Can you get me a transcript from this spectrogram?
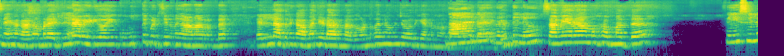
സ്നേഹം കാണും. നമ്മുടെ എല്ലാ വീഡിയോയും കൂത്തി പിടിച്ചിരുന്ന് കാണാറുണ്ട്. എല്ലാത്തിനും കമന്റ് ഇടാറുണ്ട്. അതുകൊണ്ട് തന്നെ ഒന്നും ലവ് സമീറ മുഹമ്മദ് ഫേസിൽ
